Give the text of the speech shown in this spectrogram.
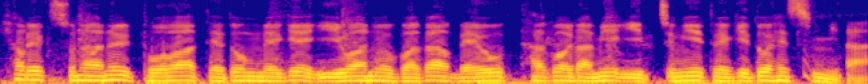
혈액순환을 도와 대동맥의 이완 효과가 매우 탁월함이 입증이 되기도 했습니다.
